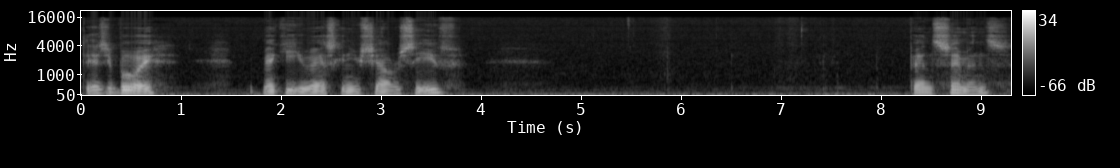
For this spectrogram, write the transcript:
There's your boy. Mickey, you ask and you shall receive. Ben Simmons.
